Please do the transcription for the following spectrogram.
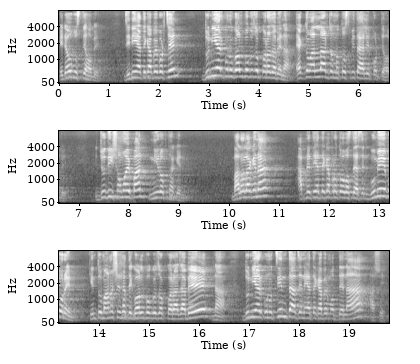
এটাও বুঝতে হবে। যিনি এতে কাপে পড়ছেন, দুনিয়ার কোনো গল্প গুজব করা যাবে না। একদম আল্লাহর জন্য তসবি তাহালিল পড়তে হবে। যদি সময় পান, নীরব থাকেন। ভালো লাগে না? আপনি তো এতে কাপরত অবস্থায় আছেন, ঘুমিয়ে পড়েন। কিন্তু মানুষের সাথে গল্প গুজব করা যাবে না। দুনিয়ার কোনো চিন্তা যেন এতে কাপের মধ্যে না আসে।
